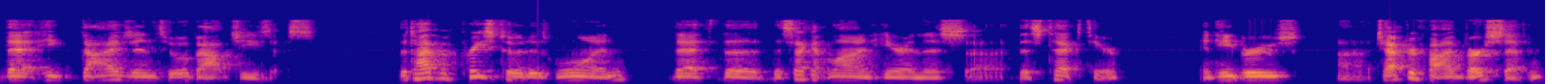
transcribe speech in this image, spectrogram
that he dives into about Jesus. The type of priesthood is one that the, the second line here in this, uh, this text here, in Hebrews uh, chapter 5, verse 7,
